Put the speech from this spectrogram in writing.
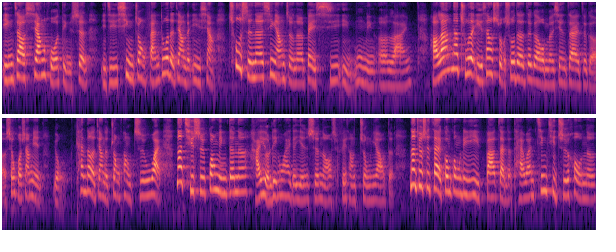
营造香火鼎盛以及信众繁多的这样的意象，促使呢信仰者呢被吸引慕名而来。好啦，那除了以上所说的这个，我们现在这个生活上面有。看到了这样的状况之外，那其实光明灯呢还有另外一个延伸哦，是非常重要的。那就是在公共利益发展的台湾经济之后呢，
